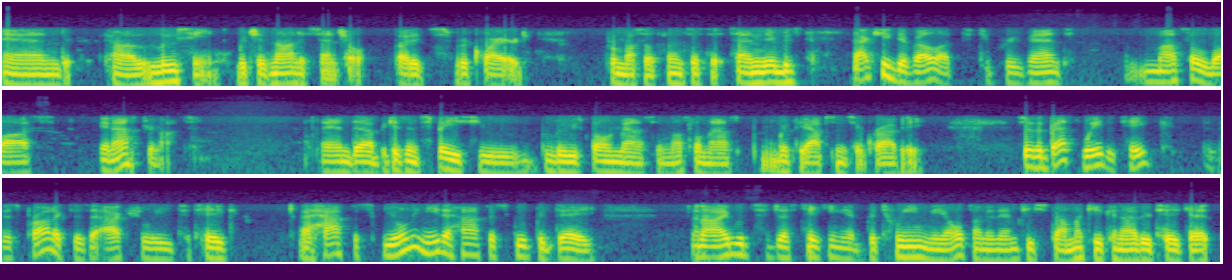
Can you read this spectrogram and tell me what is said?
and uh, leucine, which is not essential, but it's required for muscle synthesis. And it was actually developed to prevent muscle loss in astronauts and uh, because in space you lose bone mass and muscle mass with the absence of gravity. So the best way to take this product is actually to take a half a you only need a half a scoop a day. And i would suggest taking it between meals on an empty stomach. You can either take it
